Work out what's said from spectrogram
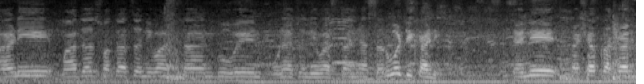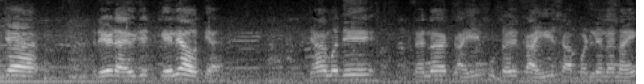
आणि माझं स्वतःचं निवासस्थान गोविंद पुण्याचं निवासस्थान ह्या सर्व ठिकाणी त्यांनी तशा प्रकारच्या रेड आयोजित केल्या होत्या. त्यामध्ये त्यांना काही कुठे काही सापडलेलं नाही.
